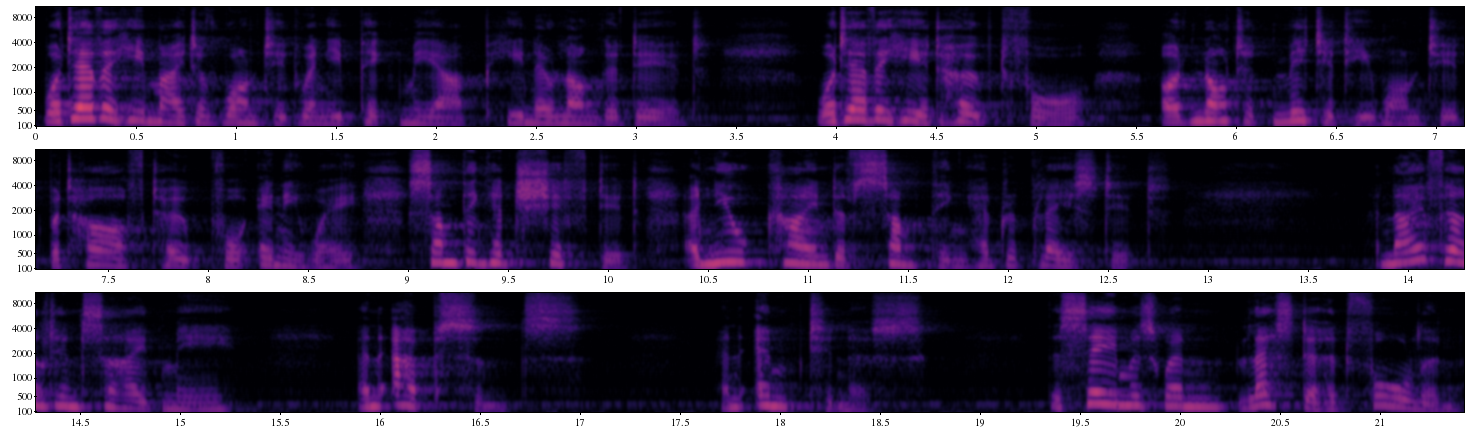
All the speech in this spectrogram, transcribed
Whatever he might have wanted when he picked me up, he no longer did. Whatever he had hoped for, or not admitted he wanted, but half hoped for anyway, something had shifted, a new kind of something had replaced it. And I felt inside me an absence, an emptiness, the same as when Lester had fallen,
